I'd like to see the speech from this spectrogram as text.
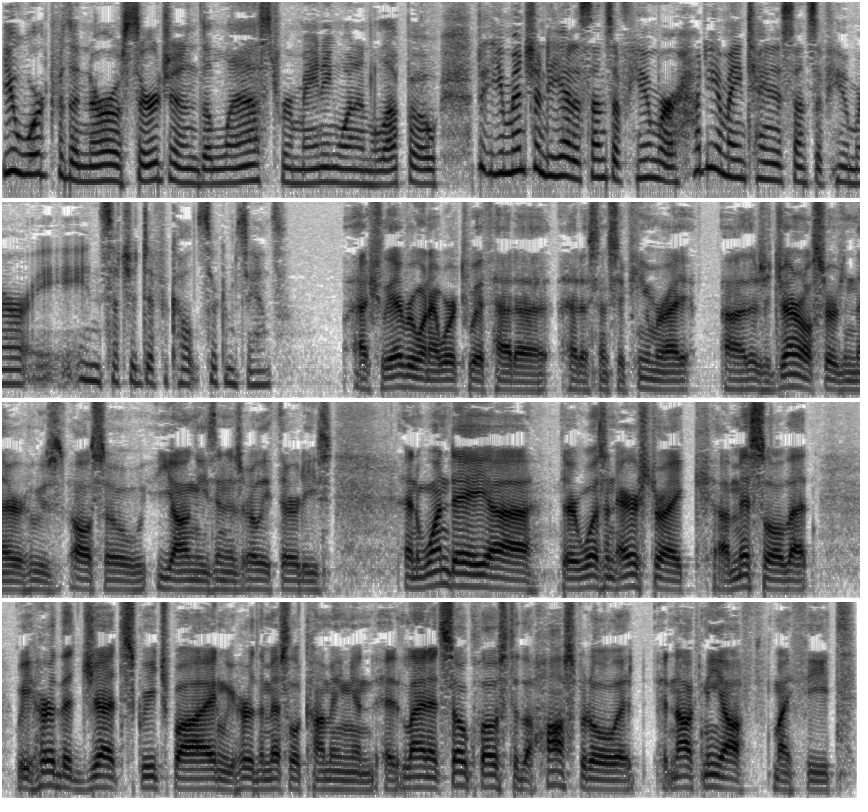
You worked with a neurosurgeon, the last remaining one in Aleppo. You mentioned he had a sense of humor. How do you maintain a sense of humor in such a difficult circumstance? Actually, everyone I worked with had a had a sense of humor. I, uh, there's a general surgeon there who's also young. He's in his early 30s. And one day uh, there was an airstrike, a missile that we heard the jet screech by and we heard the missile coming and it landed so close to the hospital it, it knocked me off my feet.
